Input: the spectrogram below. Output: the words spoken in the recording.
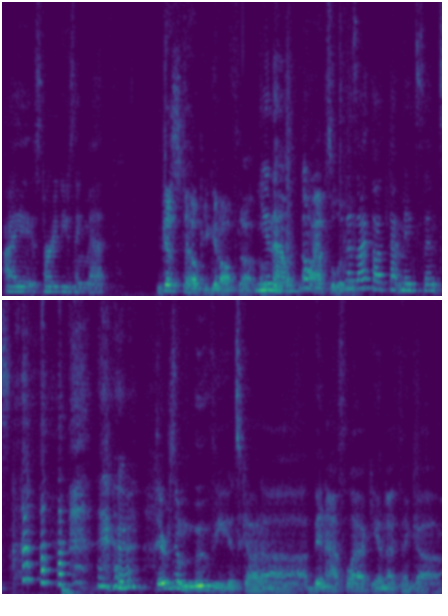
I started using meth Just to help you get off the. You know. No, absolutely. because I thought that made sense. There's a movie. It's got uh, Ben Affleck and I think uh,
